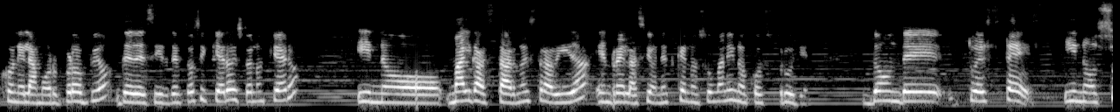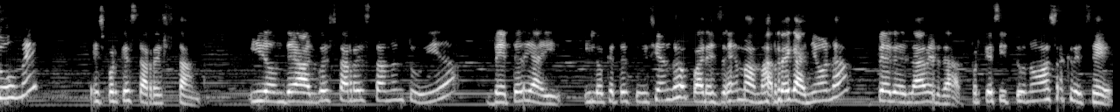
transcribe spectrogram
con el amor propio de decir de esto sí quiero, esto no quiero, y no malgastar nuestra vida en relaciones que nos suman y no construyen. Donde tú estés y no sume, es porque está restando. Y donde algo está restando en tu vida, vete de ahí. Y lo que te estoy diciendo parece de mamá regañona, pero es la verdad. Porque si tú no vas a crecer,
